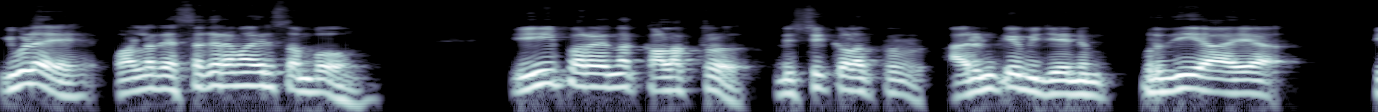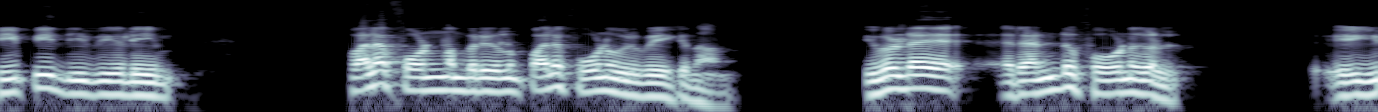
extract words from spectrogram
ഇവിടെ വളരെ രസകരമായൊരു സംഭവം. ഈ പറയുന്ന collector district collector Arun K വിജയനും പ്രതിയായ പി പി ദിവ്യയുടെയും പല ഫോൺ നമ്പറുകളും പല ഫോണും ഉപയോഗിക്കുന്നതാണ്. ഇവരുടെ രണ്ട് ഫോണുകൾ ഈ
